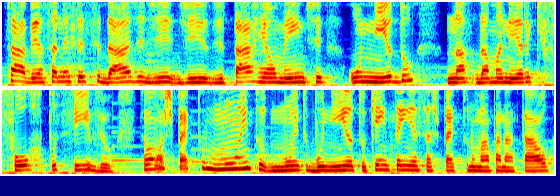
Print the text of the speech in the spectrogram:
sabe? Essa necessidade de estar de, de tá realmente unido na, da maneira que for possível. Então é um aspecto muito, muito bonito. Quem tem esse aspecto no mapa natal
